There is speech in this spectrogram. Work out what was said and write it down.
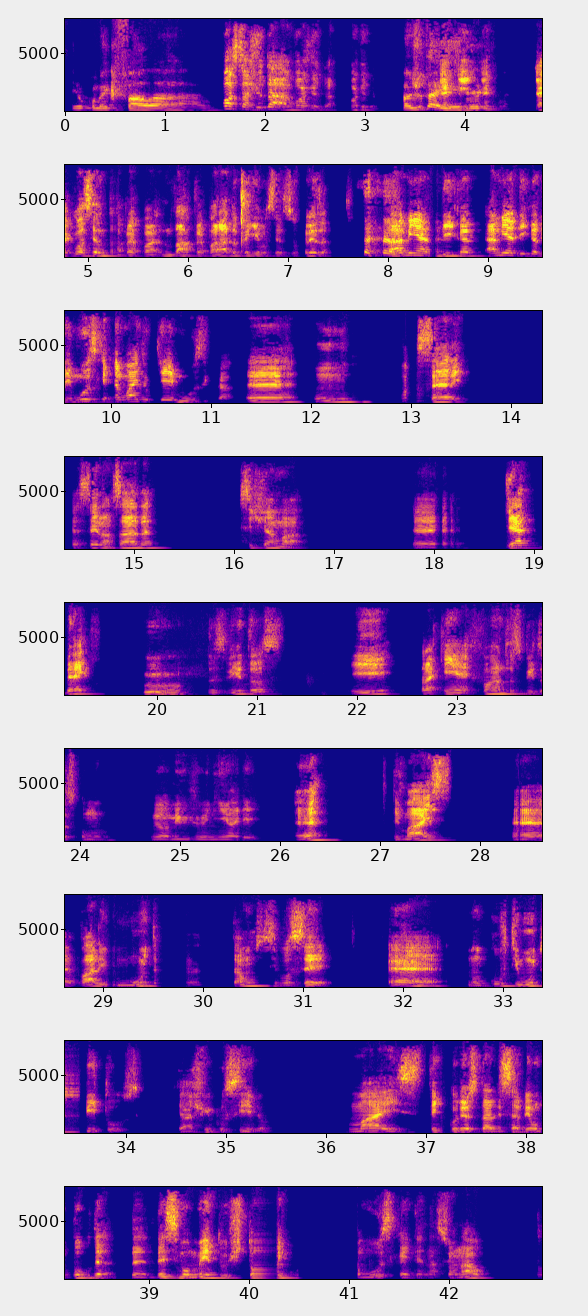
Eu, como é que fala. Posso ajudar? Vou ajudar. Vou ajudar. Ajuda aí. Aqui, né? Já que você não estava tá preparado, preparado, eu peguei você de surpresa. A minha dica, a minha dica de música é mais do que música. É um, uma série recém-lançada que se chama é, Get Back uhum. dos Beatles. E para quem é fã dos Beatles, como meu amigo Juninho aí é, demais, é, vale muito. Então, se você é, não curte muito Beatles, que acho impossível, mas tem curiosidade de saber um pouco de, de, desse momento histórico da música internacional,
